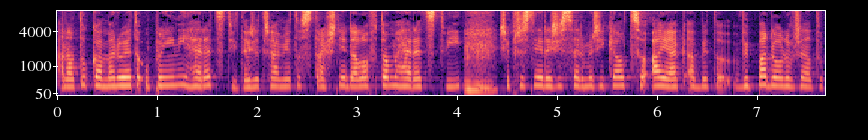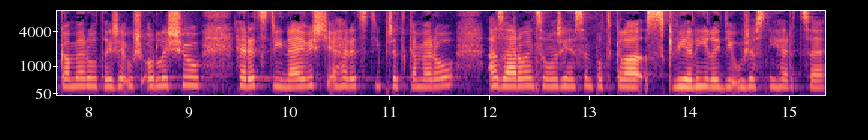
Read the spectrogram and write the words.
a na tu kameru je to úplně jiný herectví, takže třeba mě to strašně dalo v tom herectví, mm-hmm. že přesně režisér mi říkal co a jak, aby to vypadalo dobře na tu kameru, takže už odlišuju herectví na jevišti a herectví před kamerou a zároveň samozřejmě jsem potkala skvělý lidi, úžasný herce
